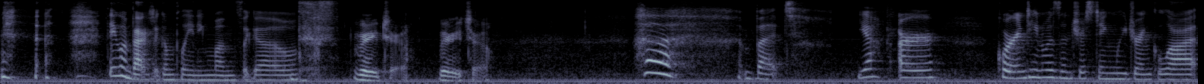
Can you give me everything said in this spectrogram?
they went back to complaining months ago. Very true. Very true. but yeah, our quarantine was interesting. We drank a lot.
